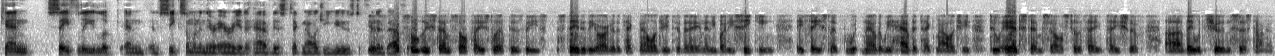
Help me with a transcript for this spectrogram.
can safely look and, and seek someone in their area to have this technology used for yes, their benefit. Absolutely, stem cell facelift is the state of the art of the technology today, and anybody seeking a facelift, now that we have the technology to add stem cells to the facelift, uh, they would should insist on it.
